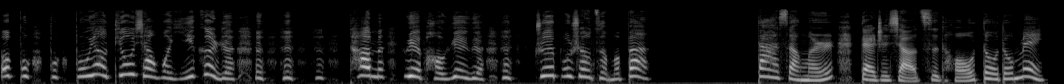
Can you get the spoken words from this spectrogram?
呃不不，不要丢下我一个人！他们越跑越远，追不上怎么办？”大嗓门带着小刺头豆豆妹，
